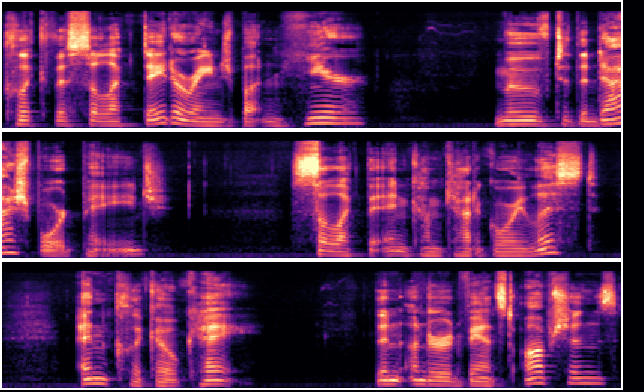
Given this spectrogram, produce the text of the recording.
Click the Select Data Range button here, move to the dashboard page, select the income category list, and click OK. Then under Advanced Options,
